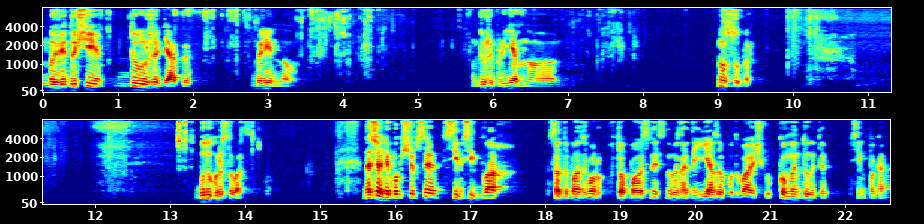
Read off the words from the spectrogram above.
Ну, від душі дуже дякую. Блін, ну. Дуже приємно. Ну, супер. Буду користуватися. На сьогодні поки що все. Всім всіх благ. Ставте палець вгору, хто палець вниз. Ну, ви знаєте, я за вподобаючку. Коментуйте. Всім пока.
